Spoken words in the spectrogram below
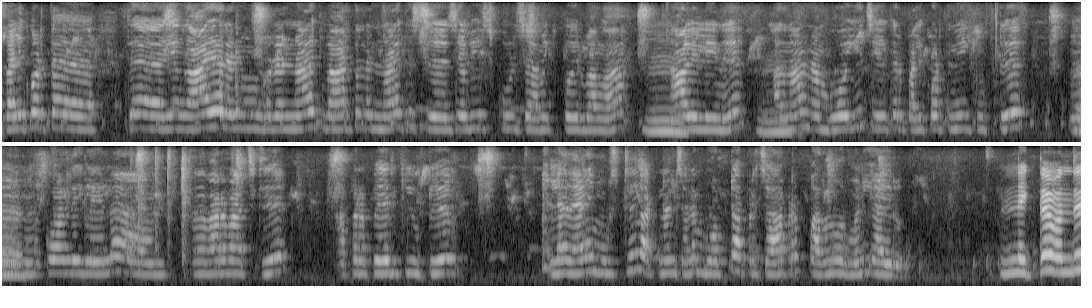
பள்ளிக்கூடத்தை எங்கள் ஆயா ரெண்டு மூணு ரெண்டு நாளைக்கு வாரத்தில் ரெண்டு நாளைக்கு செ- செவிய ஸ்கூல் சமைக்க போயிடுவாங்க நாளிலின்னு அதனால நான் போய் சீக்கிரம் பள்ளிக்கூடத்தை நீக்கி விட்டு அஹ், குழந்தைகளை எல்லாம் அஹ், வரவழைச்சிட்டு அப்புறம் பெருக்கி விட்டு எல்லா வேலையும் முடிச்சுட்டு அட்டனன்ஸ் எல்லாம் போட்டு அப்புறம் சாப்பிட பதினோரு மணி ஆயிரும். இன்னைக்கு தான் வந்து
